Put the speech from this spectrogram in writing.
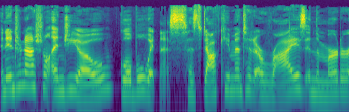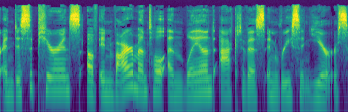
An international NGO, Global Witness, has documented a rise in the murder and disappearance of environmental and land activists in recent years.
